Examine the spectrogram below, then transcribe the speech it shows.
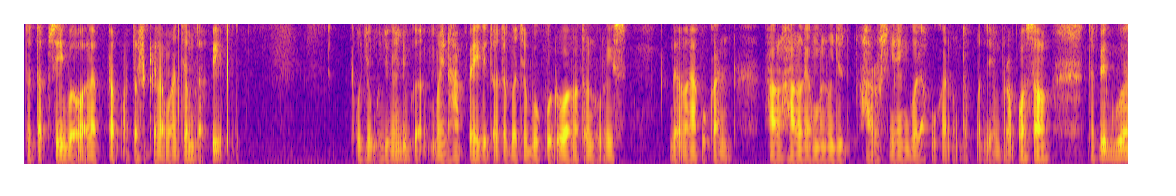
Tetap sih bawa laptop atau segala macam tapi ujung-ujungnya juga main HP gitu atau baca buku doang atau nulis. Nggak melakukan hal-hal yang menuju harusnya yang gue lakukan untuk ngerjain proposal. Tapi gue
